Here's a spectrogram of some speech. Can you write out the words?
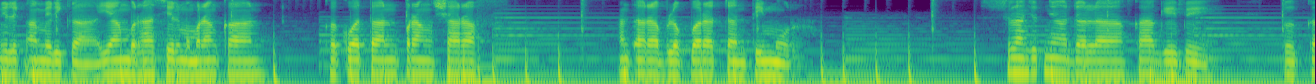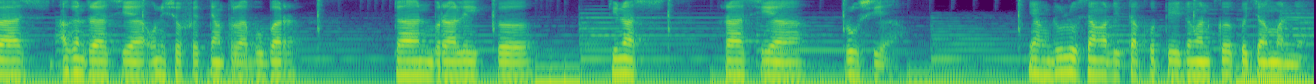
milik Amerika yang berhasil memenangkan kekuatan perang syaraf antara blok barat dan timur. Selanjutnya adalah KGB, bekas agen rahasia Uni Soviet yang telah bubar dan beralih ke Dinas Rahasia Rusia yang dulu sangat ditakuti dengan kekejamannya.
